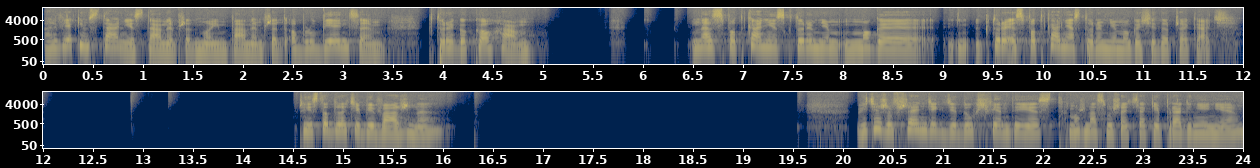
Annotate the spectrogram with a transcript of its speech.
Ale w jakim stanie stanę przed moim Panem, przed oblubieńcem, którego kocham? Na spotkanie, z którym nie mogę, które, spotkania, z którym nie mogę się doczekać. Czy jest to dla Ciebie ważne? Wiecie, że wszędzie, gdzie Duch Święty jest, można słyszeć takie pragnienie.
